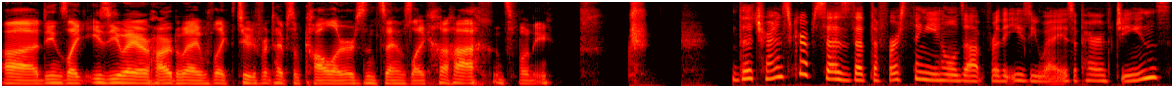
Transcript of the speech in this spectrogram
Uh, Dean's like easy way or hard way with like two different types of collars, and Sam's like, haha, it's funny. The transcript says that the first thing he holds up for the easy way is a pair of jeans.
